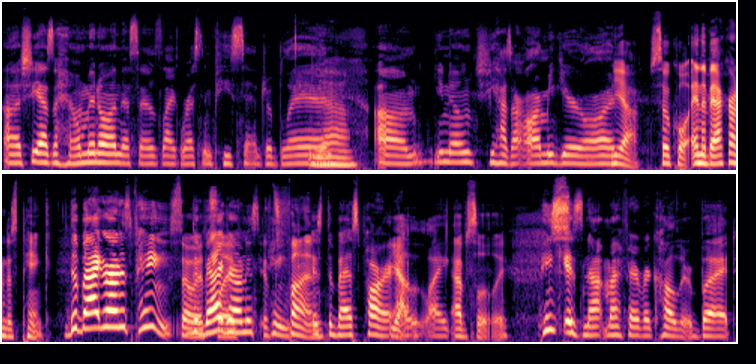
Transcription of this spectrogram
Uh, she has a helmet on that says like "Rest in Peace, Sandra Bland." Yeah. Um, you know, she has her army gear on. Yeah. So cool. And the background is pink. The background is pink. So the it's, background like, is it's pink. fun. It's the best part. Yeah. I, like Absolutely. pink is not my favorite color, but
